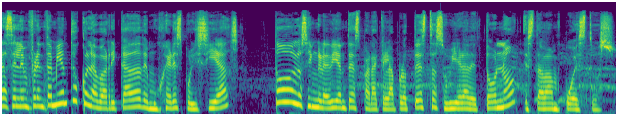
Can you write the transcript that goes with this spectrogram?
Tras el enfrentamiento con la barricada de mujeres policías, todos los ingredientes para que la protesta subiera de tono estaban puestos.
